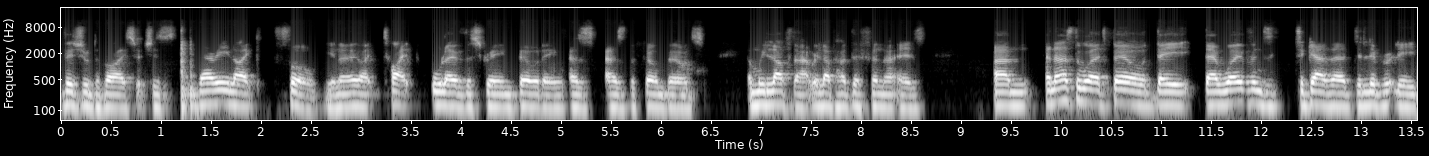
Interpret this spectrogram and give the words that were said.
visual device which is very like full you know like type all over the screen building as as the film builds and we love that we love how different that is Um, and as the words build, they they're woven together deliberately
